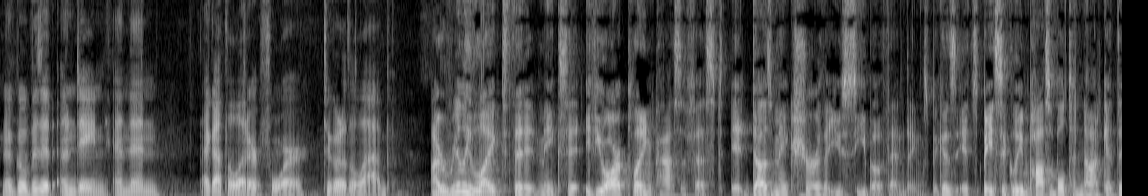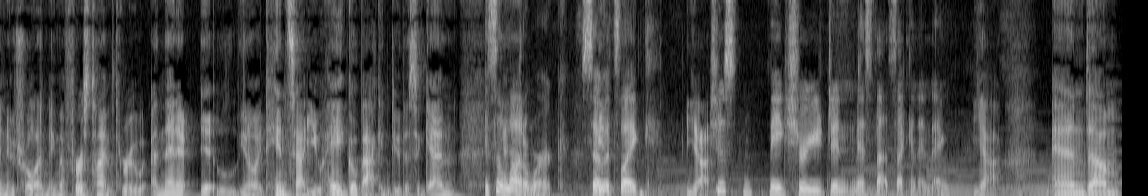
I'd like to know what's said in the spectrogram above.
you know, go visit Undyne. And then I got the letter for to go to the lab. I really liked that it makes it, if you are playing pacifist, it does make sure that you see both endings because it's basically impossible to not get the neutral ending the first time through. And then it, it you know, it hints at you, hey, go back and do this again. It's a lot of work. So It- it's like, Yeah. it- just make sure you didn't miss that second ending. Yeah. And um,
